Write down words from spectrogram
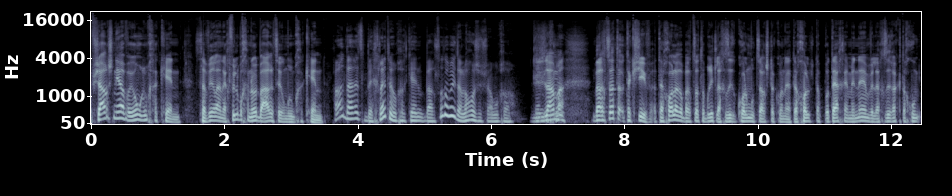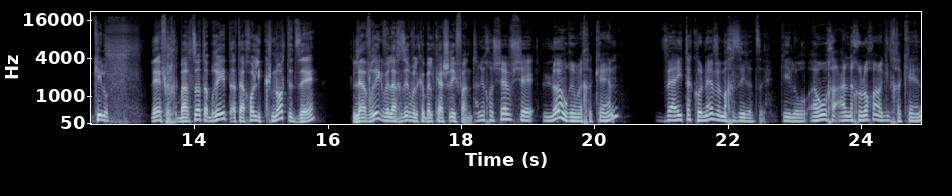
אפשר שנייה והיו אומרים לך כן סביר להניח אפילו בחנויות בארץ היו אומרים לך כן. חנות בארץ בהחלט אומרים לך כן, בארצות הברית אני לא חושב שאומרים לך. כן, למה? בכלל. בארצות תקשיב אתה יכול הרי בארצות הברית להחזיר כל מוצר שאתה קונה אתה יכול אתה פותח M&M ולהחזיר רק את החום כאילו להפך בארצות הברית אתה יכול לקנות את זה להבריג ולהחזיר ולקבל cash refund. אני חושב שלא אומרים לך כן, והיית קונה ומחזיר את זה. כאילו, אמרו לך, אנחנו לא יכולים להגיד לך כן,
